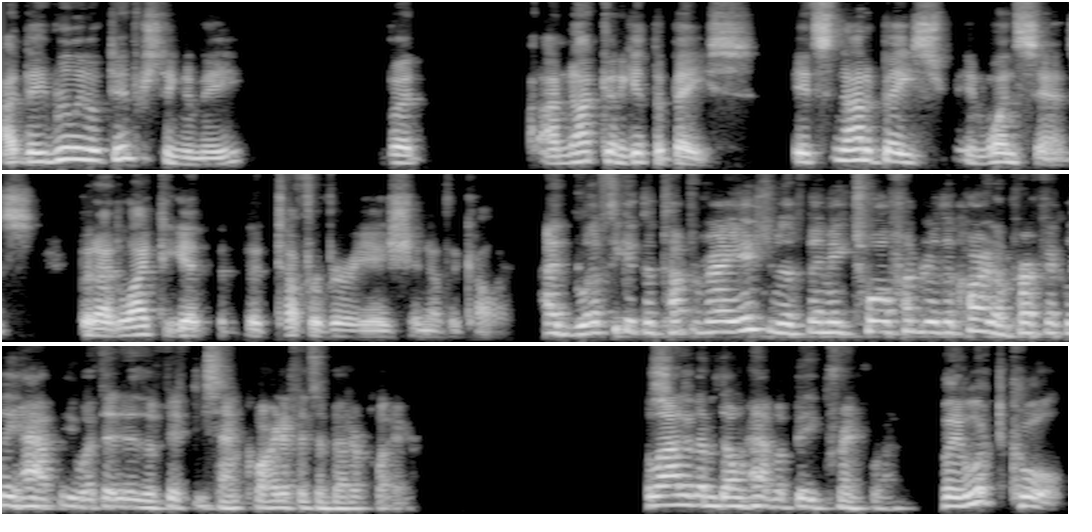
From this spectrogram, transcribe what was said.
I, they really looked interesting to me, but I'm not going to get the base it's not a base in one sense, but I'd like to get the tougher variation of the color. I'd love to get the tougher variation. If they make twelve hundred of the card, I'm perfectly happy with it as a fifty cent card if it's a better player. A lot of them don't have a big print run. They looked cool.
